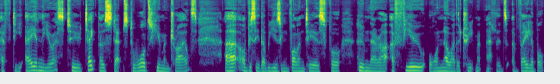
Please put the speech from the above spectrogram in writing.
FDA in the US to take those steps towards human trials. Uh, obviously, they'll be using volunteers for whom there are a few or no other treatment methods available.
